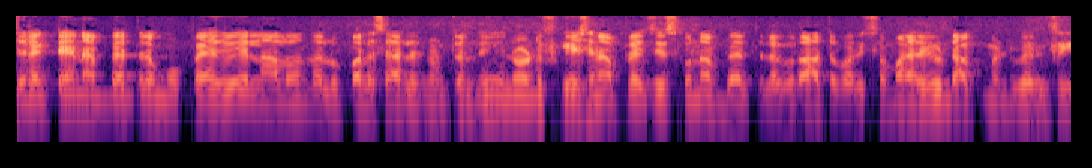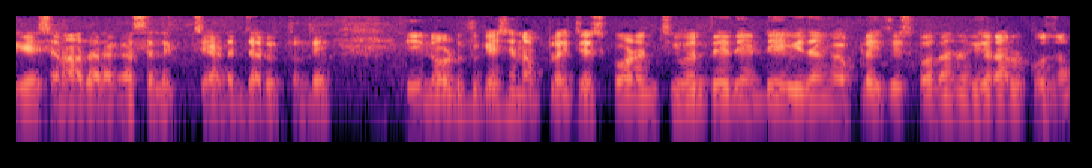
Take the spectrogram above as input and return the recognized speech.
సెలెక్ట్ అయిన అభ్యర్థులకు ముప్పై ఐదు వేల నాలుగు వందల రూపాయల శాలరీ ఉంటుంది. ఈ నోటిఫికేషన్ అప్లై చేసుకున్న అభ్యర్థులకు రాత పరీక్ష మరియు డాక్యుమెంట్ వెరిఫికేషన్ ఆధారంగా సెలెక్ట్ చేయడం జరుగుతుంది. ఈ నోటిఫికేషన్ అప్లై చేసుకోవడానికి చివరి తేదీ ఏంటి ఏ విధంగా అప్లై చేసుకోవాలనే వివరాల కోసం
